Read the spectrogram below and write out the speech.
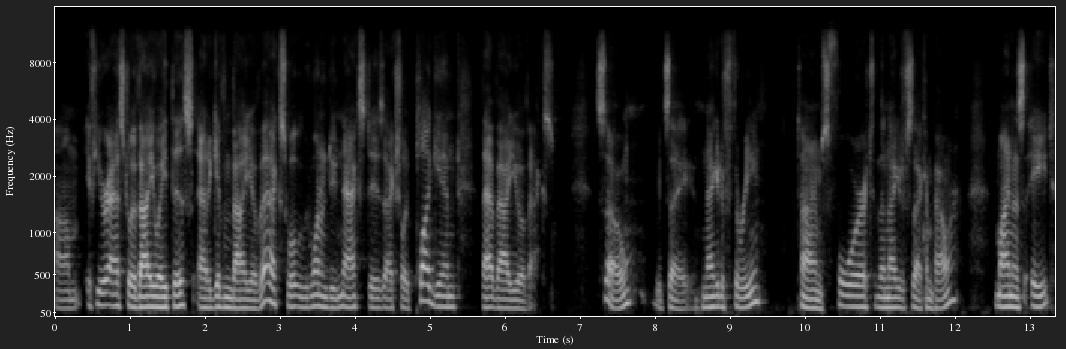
Um, if you were asked to evaluate this at a given value of x, what we would want to do next is actually plug in that value of x. So we'd say negative 3 times 4 to the negative second power minus 8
